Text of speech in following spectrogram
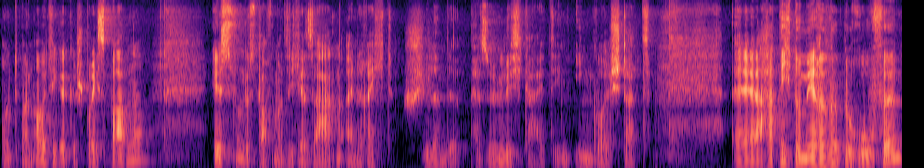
und mein heutiger Gesprächspartner ist, und das darf man sicher sagen, eine recht schillernde Persönlichkeit in Ingolstadt. Er hat nicht nur mehrere Berufe,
